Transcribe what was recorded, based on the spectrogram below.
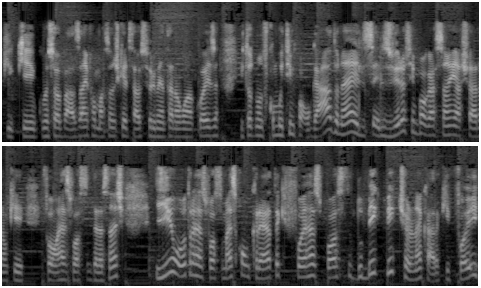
que, que começou a vazar a informação de que eles estavam experimentando alguma coisa e todo mundo ficou muito empolgado, né? Eles, eles viram essa empolgação e acharam que foi uma resposta interessante. E outra resposta mais concreta que foi a resposta do Big Picture, né, cara? Que foi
